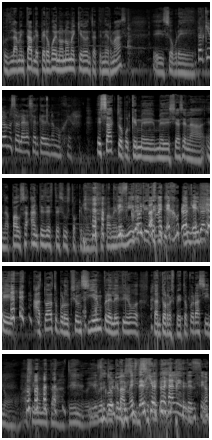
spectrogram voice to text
pues lamentable, pero bueno, no me quiero entretener más eh, sobre ¿Por qué íbamos a hablar acerca de una mujer? Exacto, porque me, me decías en la en la pausa antes de este susto que me diste, Pamela. y mira que, Discúlpame, te juro y que- mira que a toda tu producción siempre le he tenido tanto respeto, pero así no, así no me traten. Discúlpame. Sergio, no era la intención.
